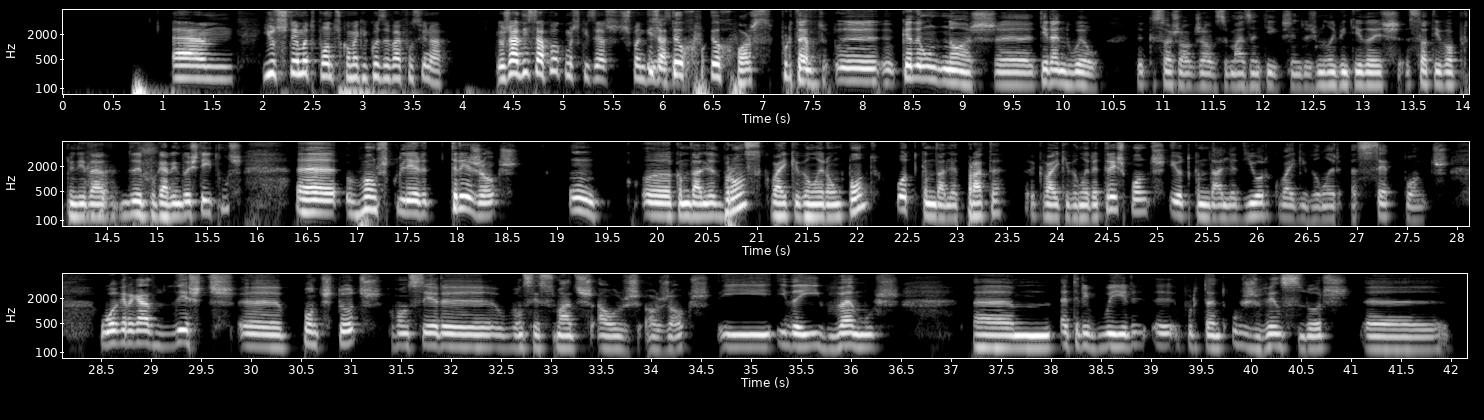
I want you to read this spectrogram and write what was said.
um, e o sistema de pontos, como é que a coisa vai funcionar. Eu já disse há pouco, mas se quiseres expandir. Exato, eu, eu reforço. Portanto, uh, cada um de nós, uh, tirando eu, que só jogo jogos mais antigos em 2022, só tive a oportunidade de pegar em dois títulos, vão escolher três jogos. Um uh, com medalha de bronze, que vai equivaler a um ponto, outro com medalha de prata, que vai equivaler a 3 pontos, e outro com medalha de ouro, que vai equivaler a 7 pontos. O agregado destes uh, pontos todos vão ser, uh, vão ser somados aos, aos jogos e, e daí vamos um, atribuir, uh, portanto, os vencedores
